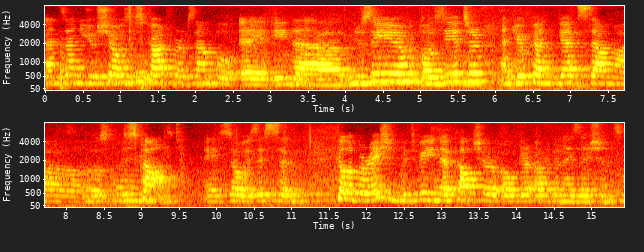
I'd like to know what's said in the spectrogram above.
and then you show this card, for example, in a museum or theater, and you can get some uh, discount. Uh, so this um, collaboration between uh, culture orga- organizations.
